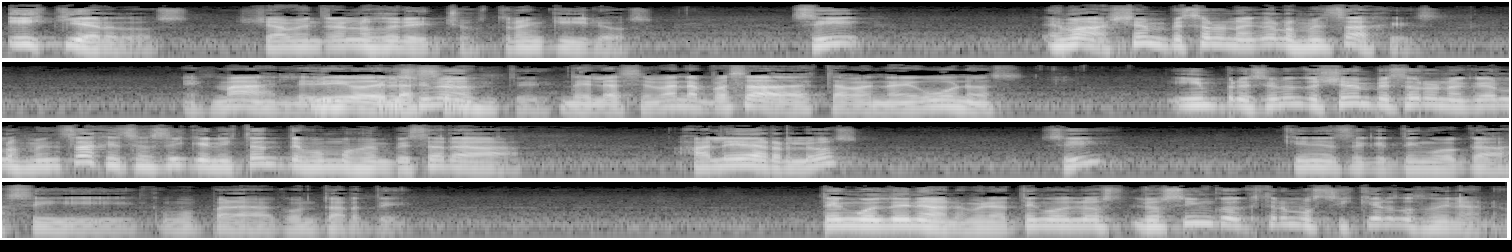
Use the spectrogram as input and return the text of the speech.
Izquierdos. Ya vendrán los derechos, tranquilos. ¿Sí? Es más, ya empezaron a caer los mensajes. Es más, le digo, de la, de la semana pasada estaban algunos. Impresionante, ya empezaron a caer los mensajes, así que en instantes vamos a empezar a, a leerlos. ¿Sí? ¿Quién es el que tengo acá, así como para contarte? Tengo el de Nano, mira, tengo los, los cinco extremos izquierdos de Nano.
